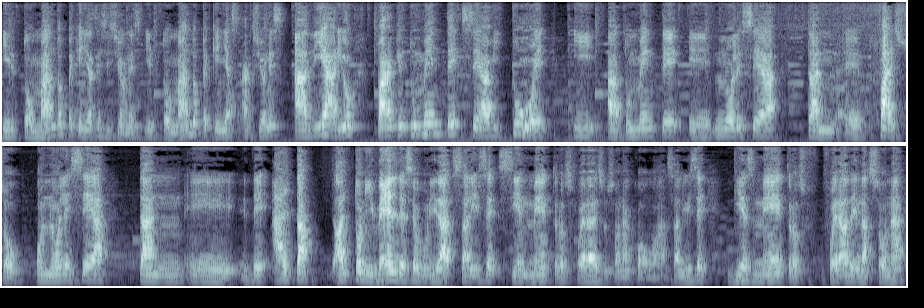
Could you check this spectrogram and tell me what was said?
ir tomando pequeñas decisiones, ir tomando pequeñas acciones a diario para que tu mente se habitúe y a tu mente eh, no le sea tan eh, falso o no le sea tan eh, de alta alto nivel de seguridad salirse 100 metros fuera de su zona cómoda, salirse 10 metros fuera de la zona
